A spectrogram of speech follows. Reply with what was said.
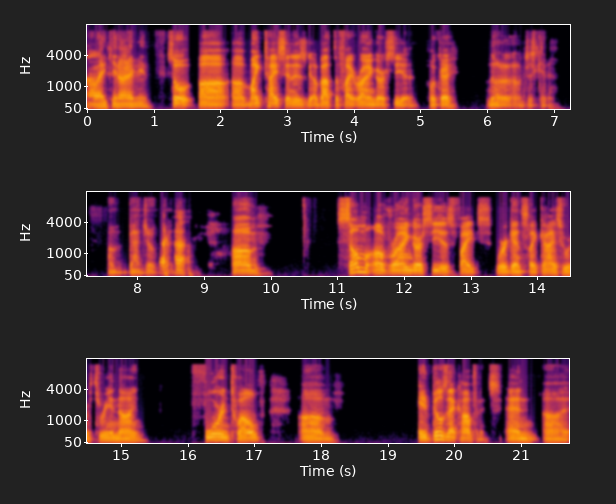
Like you know what I mean. So uh uh Mike Tyson is about to fight Ryan Garcia. Okay. No, no, no, just kidding. Um, bad joke. Bad joke. Um, some of Ryan Garcia's fights were against like guys who were three and nine, four and twelve. Um, it builds that confidence. And uh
